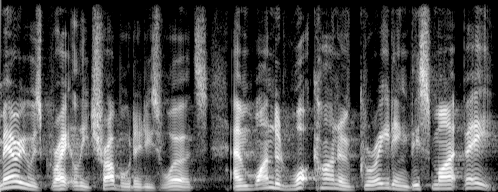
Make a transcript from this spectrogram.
Mary was greatly troubled at his words and wondered what kind of greeting this might be.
